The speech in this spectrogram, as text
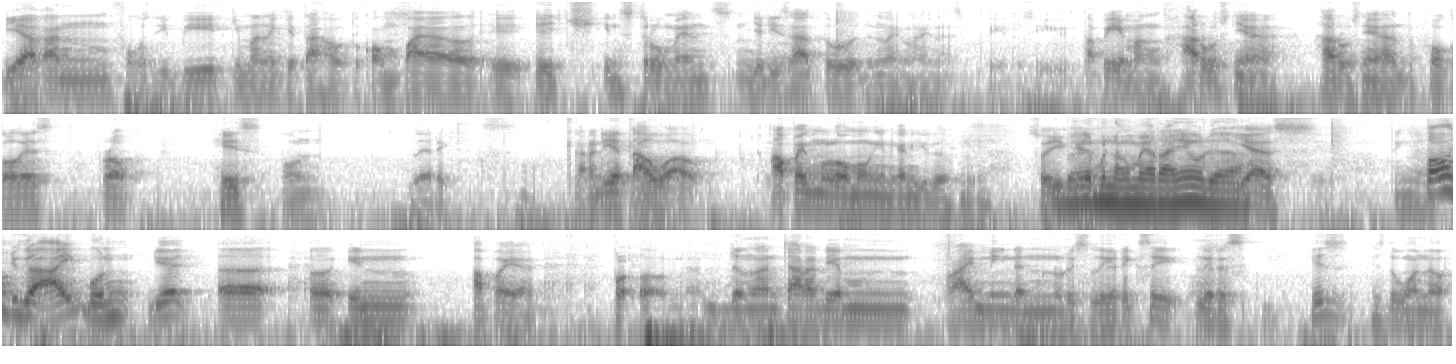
dia akan fokus di beat gimana kita how to compile e- each instruments menjadi satu dan lain-lain nah, seperti itu sih. Tapi emang harusnya harusnya the vocalist wrote his own lyrics. Karena dia tahu uh, apa yang mau lo omongin kan gitu. So you ibarat can benang merahnya udah Yes. Toh juga Ai pun dia eh, eh, in apa ya eh, dengan cara dia rhyming dan menulis lirik sih liris he's he's the one of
